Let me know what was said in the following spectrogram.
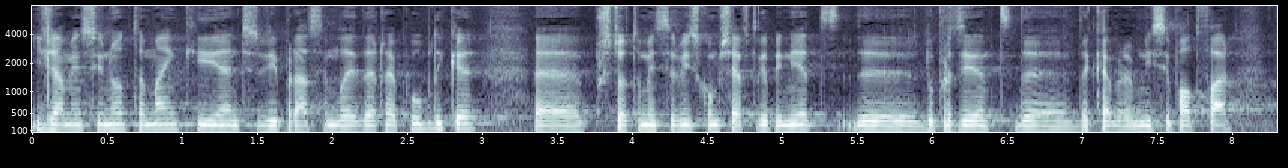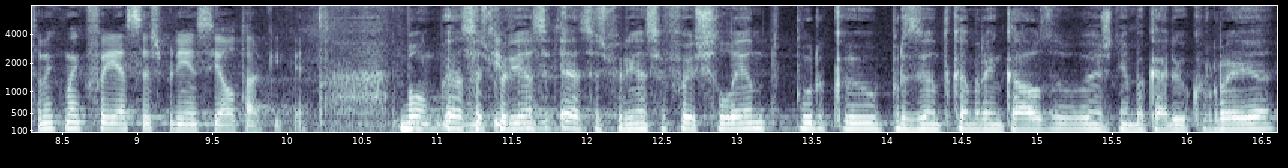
E já mencionou também que antes de vir para a Assembleia da República uh, prestou também serviço como chefe de gabinete de, do Presidente da, da, Câmara Municipal de Faro. Também como é que foi essa experiência autárquica? Bom, essa experiência, essa experiência foi excelente porque o Presidente de Câmara em causa, o Engenheiro Macário Correia,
